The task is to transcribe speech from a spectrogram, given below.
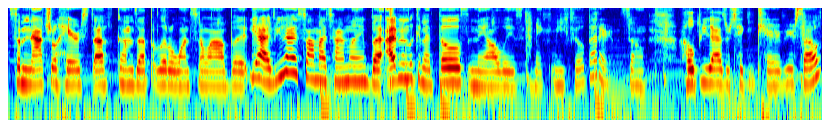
some natural hair stuff comes up a little once in a while. But yeah, if you guys saw my timeline, but I've been looking at those and they always make me feel better. So I hope you guys are taking care of yourself.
